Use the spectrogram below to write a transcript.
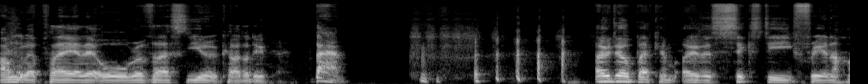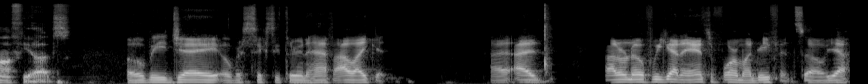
I'm gonna play a little reverse Uno card. I'll do bam. Odell Beckham over 63 and a half yards. OBJ over 63 and a half. I like it. I, I I don't know if we got an answer for him on defense. So yeah.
